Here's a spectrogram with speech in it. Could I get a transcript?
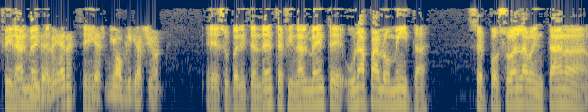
Finalmente, es mi deber y es mi obligación. Eh, superintendente, finalmente, una palomita se posó en la ventana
